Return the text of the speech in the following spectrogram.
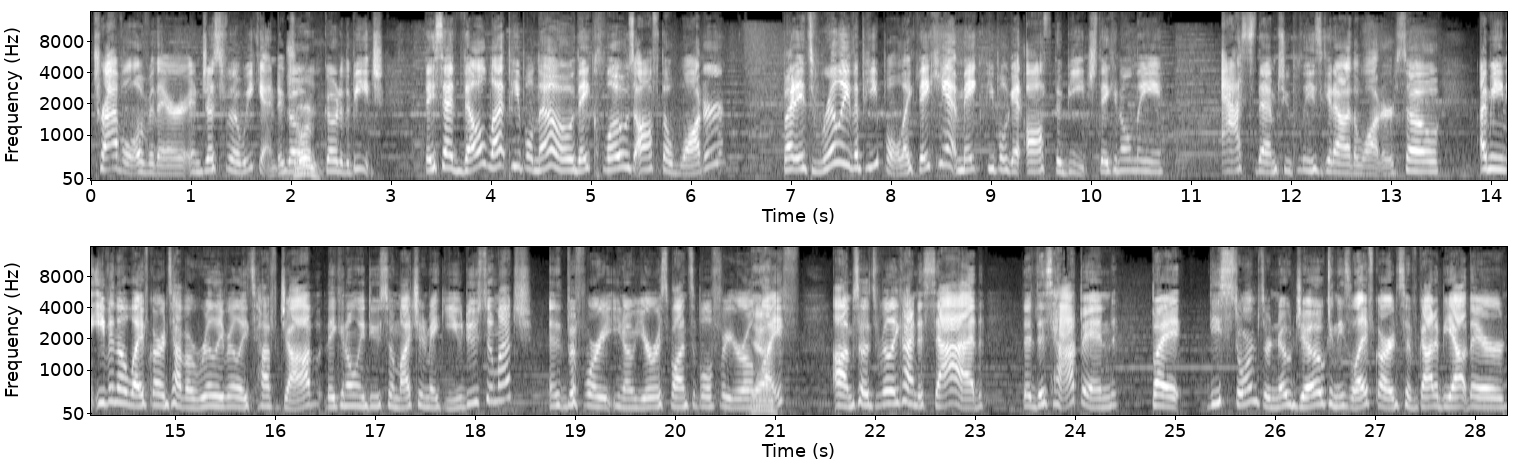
travel over there and just for the weekend to go Sure. go to the beach. They said they'll let people know they close off the water, but it's really the people. Like they can't make people get off the beach. They can only ask them to please get out of the water. So, I mean, even though lifeguards have a really, really tough job, they can only do so much and make you do so much uh, before you know you're responsible for your own Yeah. life. Um, so it's really kind of sad that this happened. But these storms are no joke, and these lifeguards have got to be out there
